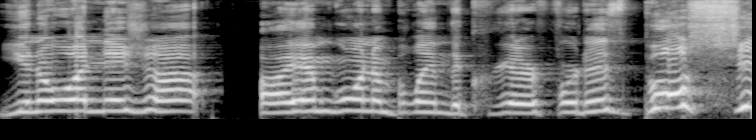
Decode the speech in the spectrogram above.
You know what, Ninja? I am going to blame the creator for this bullshit!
